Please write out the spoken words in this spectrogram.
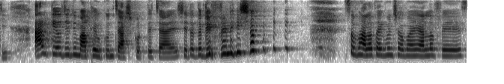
কি আর কেউ যদি মাথায় উকুন চাষ করতে চায়, সেটা তো ডিফারেন্ট হিসাব সো ভালো থাকবেন সবাই, আল্লাহ হাফেজ।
